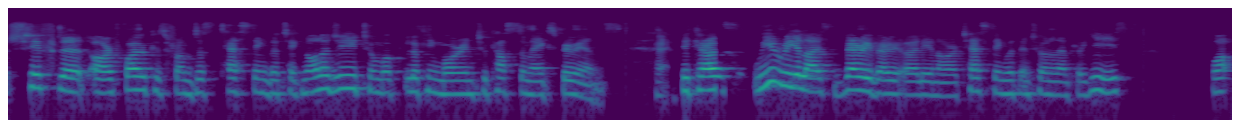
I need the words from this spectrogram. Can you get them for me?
shifted our focus from just testing the technology to mo- looking more into customer experience. Okay. Because we realized very, very early in our testing with internal employees what,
